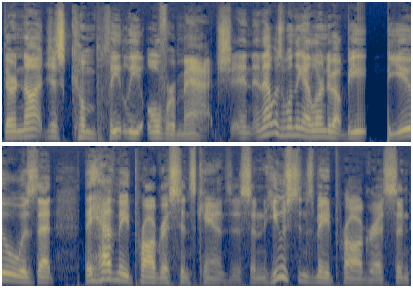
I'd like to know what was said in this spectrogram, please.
they're not just completely overmatched. And, and that was one thing I learned about BYU was that they have made progress since Kansas, and Houston's made progress, and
